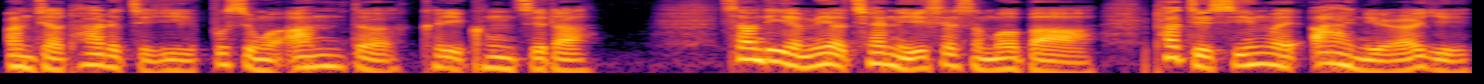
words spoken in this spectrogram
按照他的旨意不是我安的可以控制的。上帝也没有欠你一些什么吧？他只是因为爱你而已，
